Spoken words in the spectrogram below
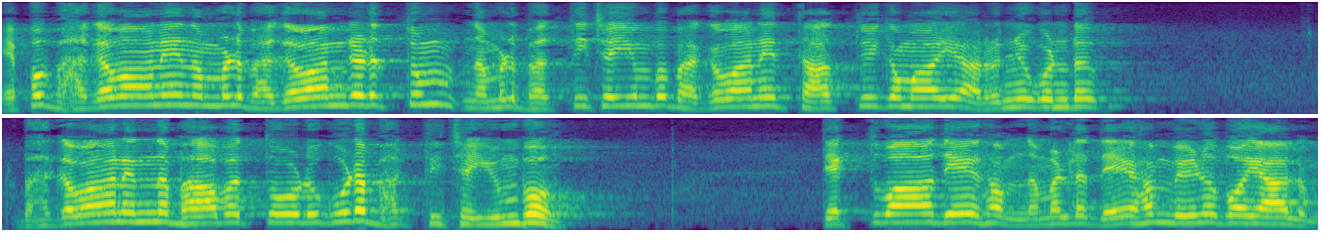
എപ്പോ ഭഗവാനെ നമ്മൾ ഭഗവാന്റെ അടുത്തും നമ്മൾ ഭക്തി ചെയ്യുമ്പോൾ ഭഗവാനെ താത്വികമായി അറിഞ്ഞുകൊണ്ട് ഭഗവാൻ എന്ന ഭാവത്തോടുകൂടെ ഭക്തി ചെയ്യുമ്പോ തെക്വാദേഹം നമ്മളുടെ ദേഹം വീണുപോയാലും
